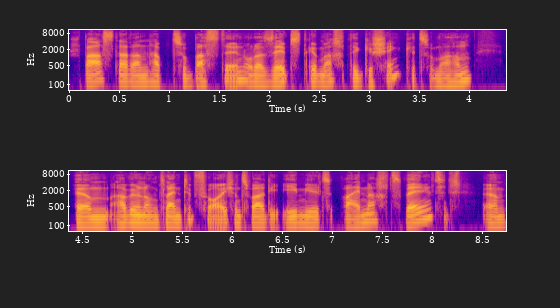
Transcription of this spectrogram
Spaß daran habt zu basteln oder selbstgemachte Geschenke zu machen, ähm, haben wir noch einen kleinen Tipp für euch und zwar die Emils Weihnachtswelt. Ähm,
